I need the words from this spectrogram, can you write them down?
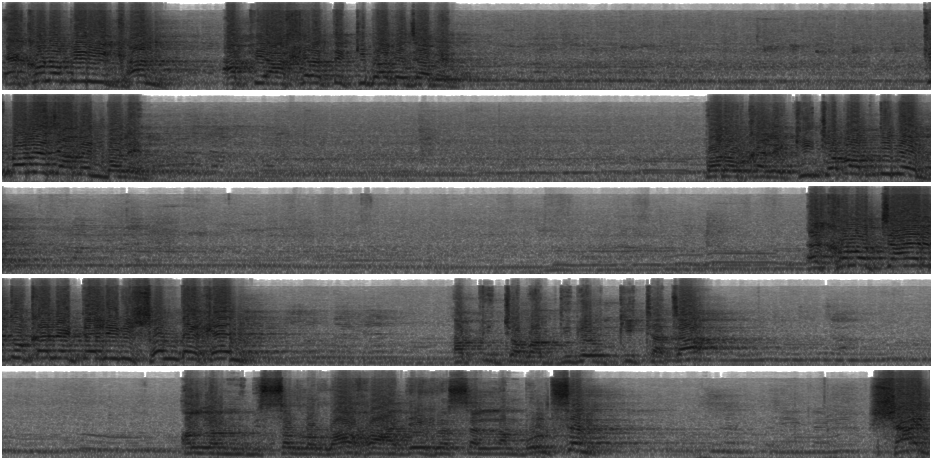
এখনও বিড়ি খান, আপনি আখেরাতে কীভাবে যাবেন? কীভাবে যাবেন বলেন? পরকালে কি জবাব দিবেন? এখনও চায়ের দোকানে টেলিভিশন দেখেন? আপনি জবাব দিবেন কি, চাচা? আল্লাহ নবী ওয়াসাল্লাম বলছেন, ষাট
